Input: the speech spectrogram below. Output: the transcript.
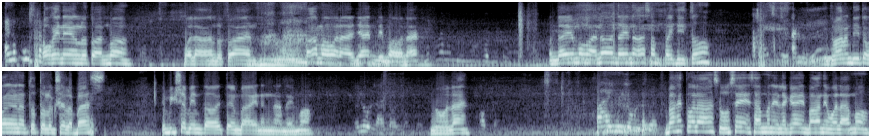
Ano pong Okay na yung lutuan mo. Wala kang lutuan. Baka mawala dyan, di mawala. Ang dami mong ano, ang dami nakasampay dito. Ano yun? Parang dito ka na natutulog sa labas. Ibig sabihin to, ito yung bahay ng nanay mo. Lola, lola. Lola. Okay. Bahay ni Lola yun. Bakit wala kang susi? Saan mo nilagay? Baka niwala mo.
